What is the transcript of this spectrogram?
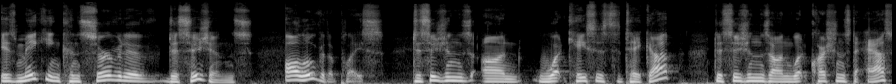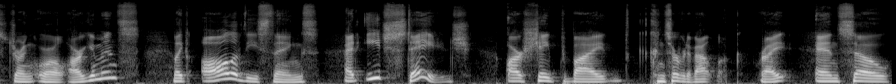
is making conservative decisions all over the place. Decisions on what cases to take up, decisions on what questions to ask during oral arguments. Like all of these things at each stage are shaped by conservative outlook, right? And so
